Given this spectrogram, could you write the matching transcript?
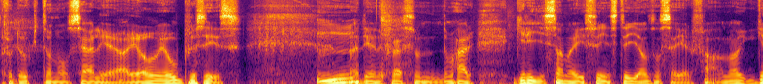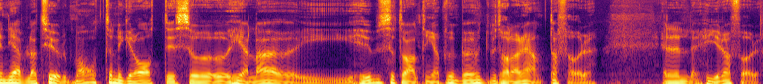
Produkten och säljer, jo, jo precis. Mm. Det är ungefär som de här grisarna i svinstian som säger Fan vilken jävla tur. Maten är gratis och hela huset och allting. Jag behöver inte betala ränta för det. Eller hyra för det.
